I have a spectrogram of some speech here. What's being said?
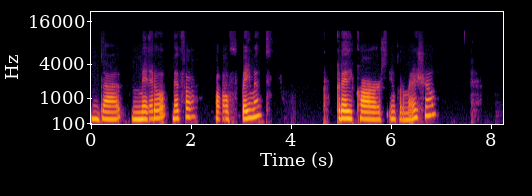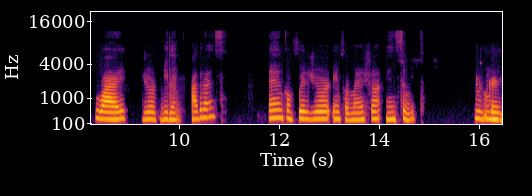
the method, method of payment, credit cards information, write your billing address, and confirm your information and submit. Okay.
